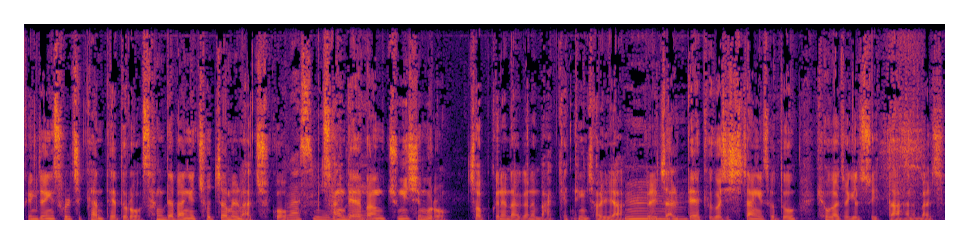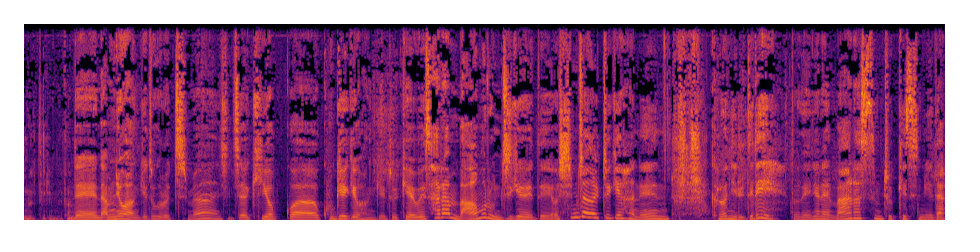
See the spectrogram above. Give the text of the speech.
굉장히 솔직한 태도로 상대방의 초점을 맞추고 맞습니다. 네. 상대방 중심으로 접근해 나가는 마케팅 전략을 음. 짤때 그것이 시장에서도 효과적일 수 있다 하는 말씀을 드립니다. 네, 남녀 관계도 그렇지만 진짜 기업과 고객의 관계도 이렇게 왜 사람 마음을 움직여야 돼요. 심장을 뛰게 하는 그런 일들이 또 내년에 많았으면 좋겠습니다.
